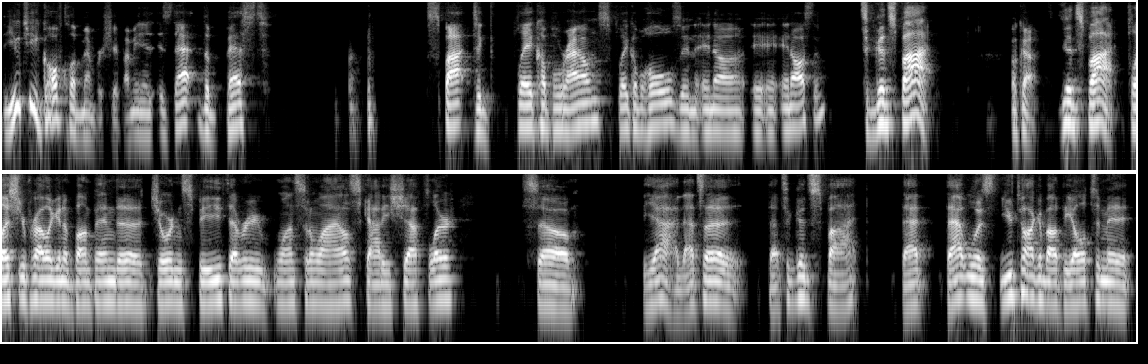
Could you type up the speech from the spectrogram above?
the ut golf club membership i mean is that the best spot to play a couple rounds play a couple holes in in uh in austin? It's a good spot. Okay. Good spot. Plus you're probably gonna bump into jordan Spieth every once in a while scotty scheffler. So yeah, that's a that's a good spot. That that was you talk about the ultimate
